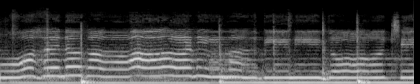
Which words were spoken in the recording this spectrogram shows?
మోహనవాణి మదిని దోచే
